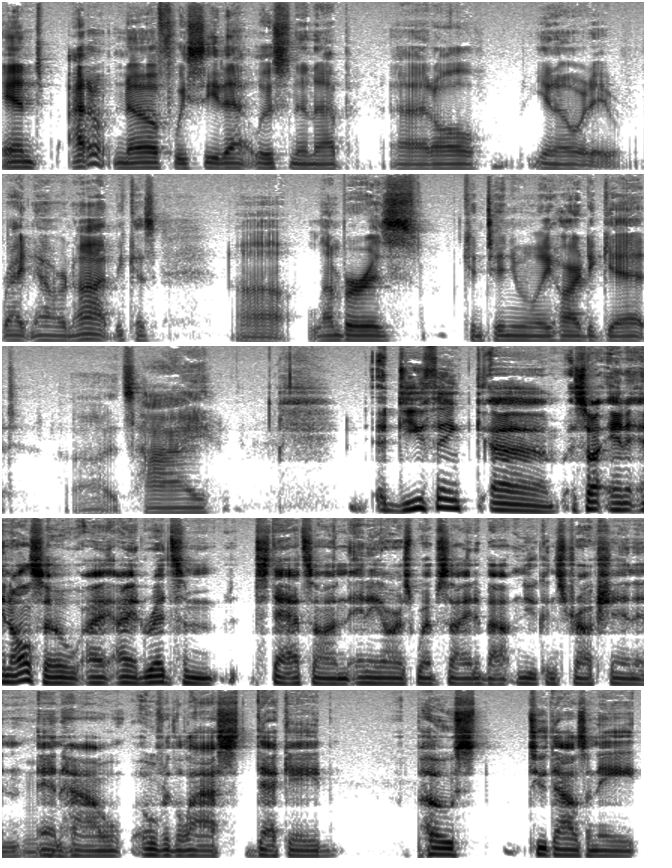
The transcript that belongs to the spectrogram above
and I don't know if we see that loosening up at all, you know, right now or not, because uh, lumber is continually hard to get. Uh, it's high. Uh, Do you think um, so? And and also, I, I had read some stats on NAR's website about new construction and and how over the last decade, post two thousand eight,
